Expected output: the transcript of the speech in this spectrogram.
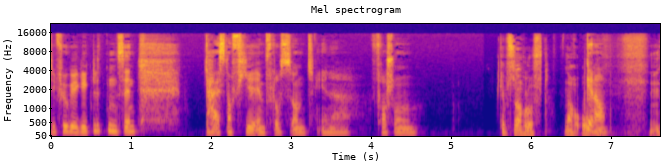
die Vögel geglitten sind. Da ist noch viel im Fluss und in der Forschung. Gibt es noch Luft nach oben? Genau.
